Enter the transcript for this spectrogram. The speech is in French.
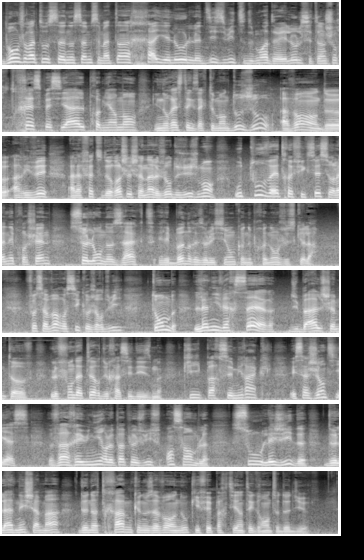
Bonjour à tous, nous sommes ce matin Chai Elul, le 18 du mois de Elul. C'est un jour très spécial. Premièrement, il nous reste exactement 12 jours avant d'arriver à la fête de Rosh Hashanah, le jour du jugement, où tout va être fixé sur l'année prochaine selon nos actes et les bonnes résolutions que nous prenons jusque-là. Il faut savoir aussi qu'aujourd'hui tombe l'anniversaire du Baal Shem Tov, le fondateur du chassidisme, qui, par ses miracles et sa gentillesse, va réunir le peuple juif ensemble sous l'égide de la Neshama, de notre âme que nous avons en nous qui fait partie intégrante de Dieu.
